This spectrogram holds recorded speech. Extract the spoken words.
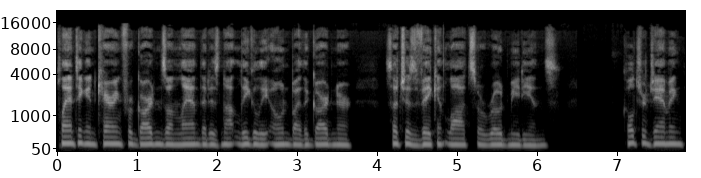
planting and caring for gardens on land that is not legally owned by the gardener, such as vacant lots or road medians. Culture jamming,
